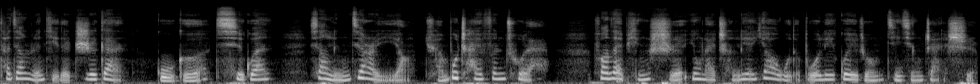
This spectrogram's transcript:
他将人体的枝干、骨骼、器官像零件儿一样全部拆分出来，放在平时用来陈列药物的玻璃柜中进行展示。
